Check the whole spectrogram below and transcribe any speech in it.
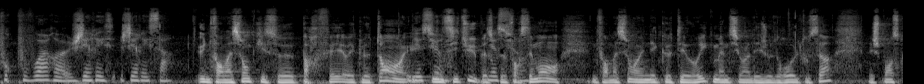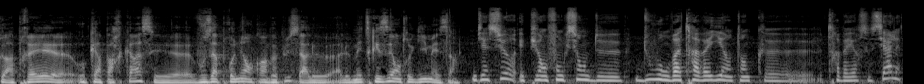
pour pouvoir gérer, gérer ça une formation qui se parfait avec le temps bien in sûr, situ parce que sûr. forcément une formation n'est que théorique même si on a des jeux de rôle tout ça. Mais je pense qu'après euh, au cas par cas c'est vous apprenez encore un peu plus à le, à le, maîtriser entre guillemets ça. Bien sûr. Et puis en fonction de d'où on va travailler en tant que travailleur social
